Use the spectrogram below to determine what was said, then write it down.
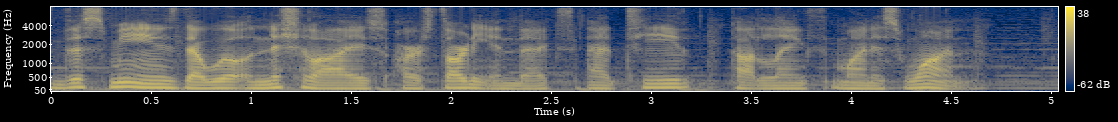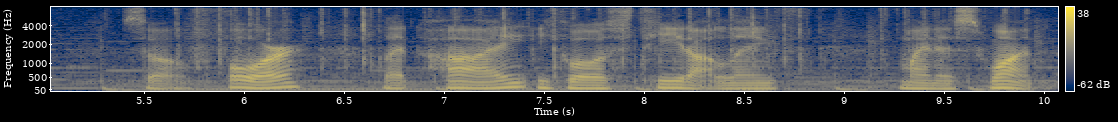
This means that we'll initialize our starting index at t.length minus 1. So for let i equals t.length minus 1.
